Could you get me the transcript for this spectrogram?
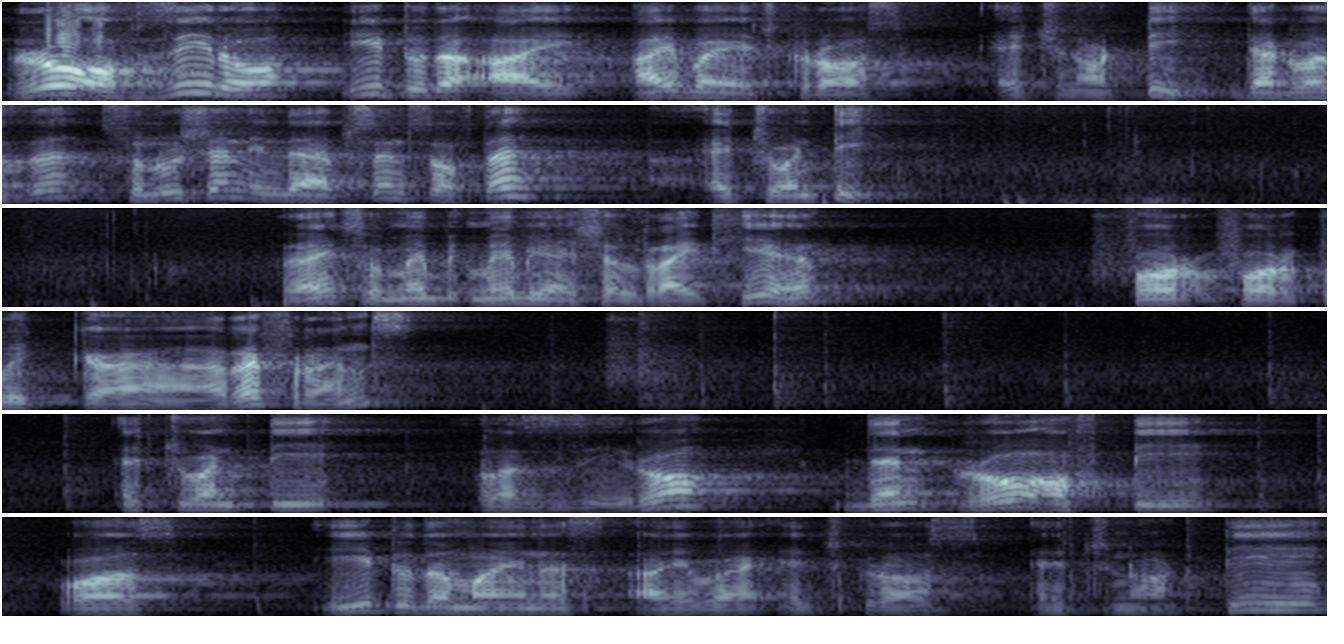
rho of 0 e to the i i by h cross h naught t. That was the solution in the absence of the h1t. right. So, maybe, maybe I shall write here for, for quick uh, reference h1t was 0 then rho of t was e to the minus i by h cross h naught t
